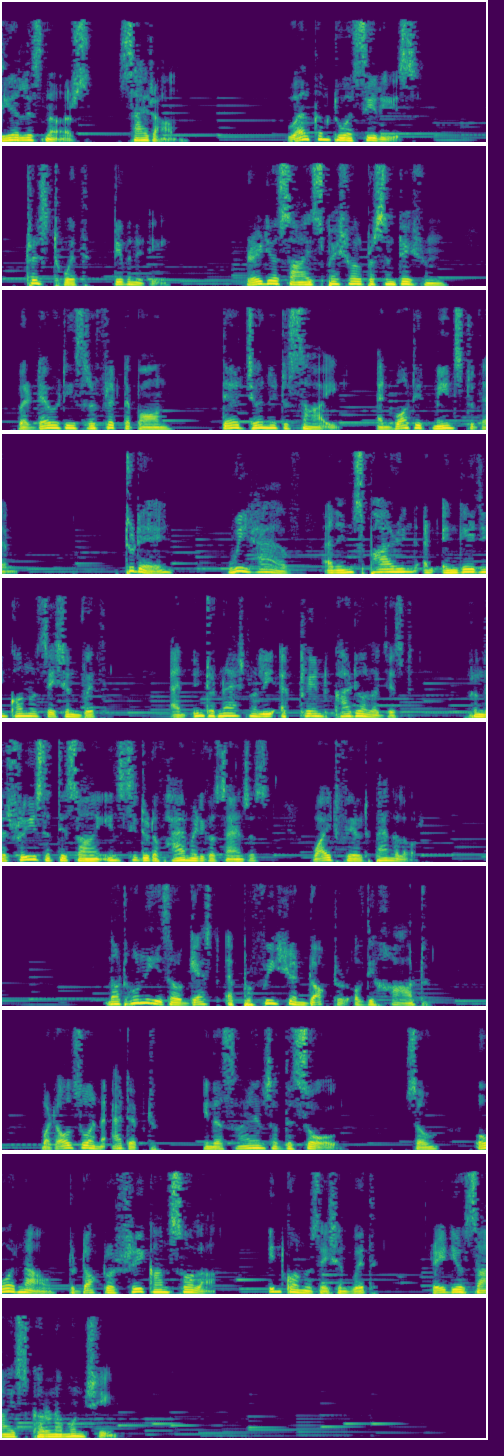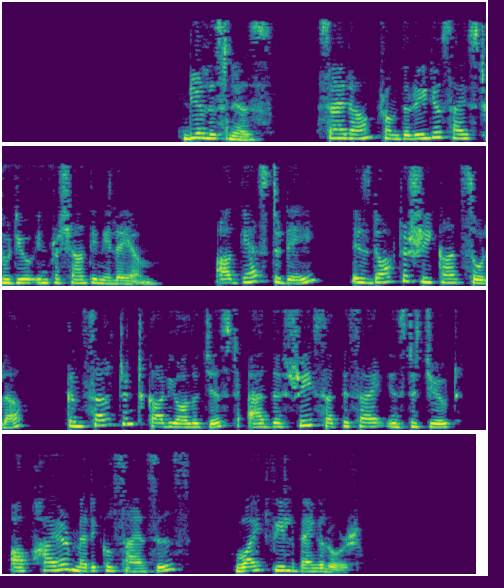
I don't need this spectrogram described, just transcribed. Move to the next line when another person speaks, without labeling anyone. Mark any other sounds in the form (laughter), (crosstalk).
Dear listeners, Sairam. Welcome to a series, Tryst with Divinity, Radio Sai's special presentation where devotees reflect upon their journey to Sai and what it means to them. Today, we have an inspiring and engaging conversation with an internationally acclaimed cardiologist from the Sri Sathya Sai Institute of Higher Medical Sciences, Whitefield, Bangalore. Not only is our guest a proficient doctor of the heart, but also an adept in the science of the soul. So, over now to Dr. Srikant Sola in conversation with Radio Sai's Karuna Munshi.
Dear listeners, Sairam from the Radio Sai studio in Prashanti Nilayam. Our guest today is Dr. Srikant Sola, consultant cardiologist at the Sri Sathya Sai Institute of Higher Medical Sciences, Whitefield, Bangalore.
